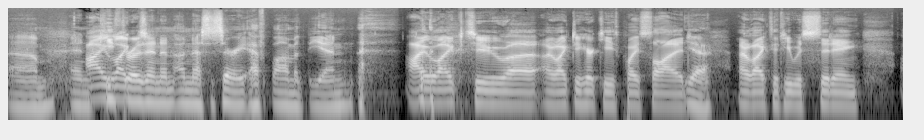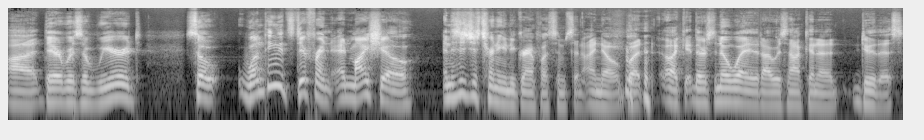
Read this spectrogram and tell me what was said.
um, and I Keith like- throws in an unnecessary f bomb at the end. I like to uh, I like to hear Keith play slide. Yeah. I like that he was sitting. Uh, there was a weird. So one thing that's different at my show, and this is just turning into Grandpa Simpson, I know, but like there's no way that I was not gonna do this.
